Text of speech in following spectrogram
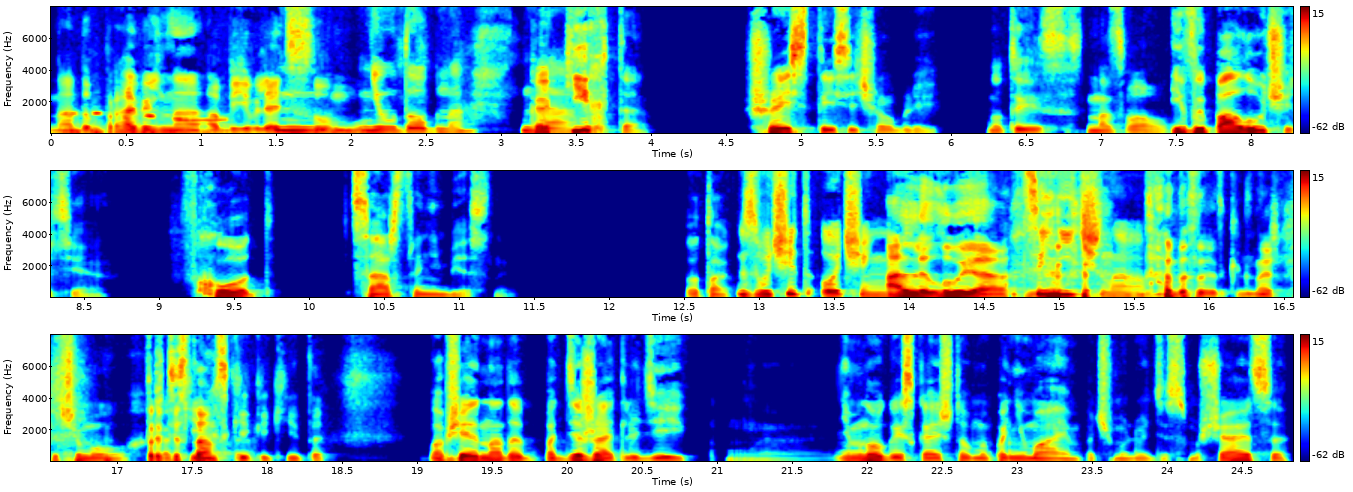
Надо правильно объявлять сумму. неудобно. Каких-то 6 тысяч рублей. Ну, ты назвал. И вы получите вход в Царство Небесное. Вот так. Звучит очень Аллилуйя! цинично. Да-да-да, это как, знаешь, Почему? протестантские какие-то. Вообще надо поддержать людей э, немного и сказать, что мы понимаем, почему люди смущаются.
